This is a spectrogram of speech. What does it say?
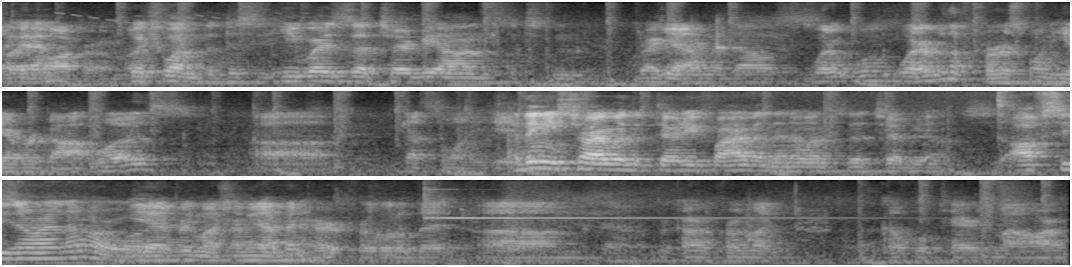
like in the locker room. Like, Which one? Does, he wears the tourbillons, the regular Yeah. medals. What, what- whatever the first one he ever got was, uh, that's the one he gave. I think he started with the 35 and then I went to the tourbillons. Off season right now or what? Yeah, pretty much. I mean, I've been hurt for a little bit, um, recovering from like a couple of tears in my arm.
